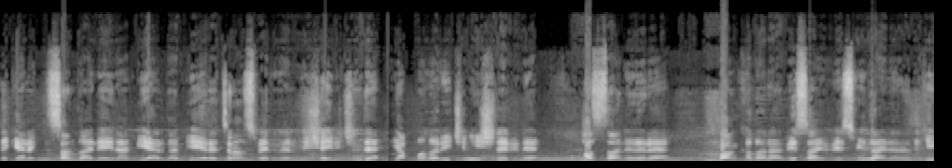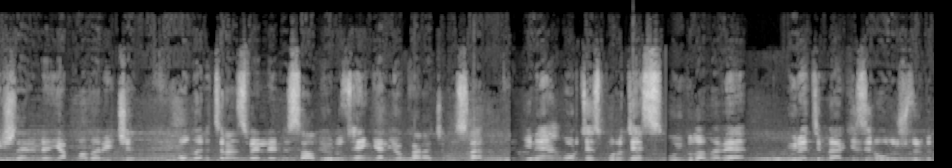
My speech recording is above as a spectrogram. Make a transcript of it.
tekerlekli sandalyeyle bir yerden bir yere transferlerini şehir içinde yapmaları için işlerini hastanelere, bankalara vesaire resmi dairelerdeki işlerini yapmaları için onları transferlerini sağlıyoruz engel yok aracımızla. Yine ortez protez uygulama ve üretim merkezini oluşturduk.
